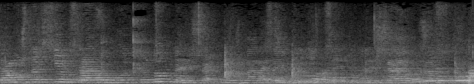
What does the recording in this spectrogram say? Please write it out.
Потому что всем сразу будет неудобно решать, нужно соединиться, и тут решают разговор.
